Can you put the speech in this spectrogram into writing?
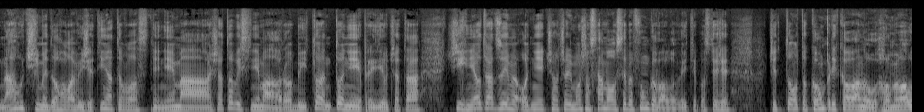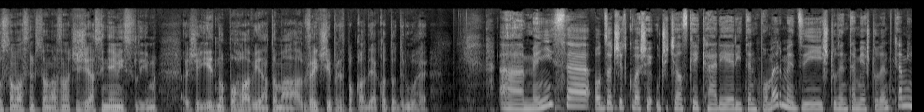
naučíme do hlavy, že ty na to vlastne nemáš a to by si nemala robiť, to, to nie je pre dievčatá, či ich neodradzujeme od niečoho, čo by možno samo o sebe fungovalo. Viete, proste, že, že touto komplikovanou homlou som vlastne chcel naznačiť, že ja si nemyslím, že jedno pohlavie na to má väčšie predpoklady ako to druhé. A mení sa od začiatku vašej učiteľskej kariéry ten pomer medzi študentami a študentkami?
